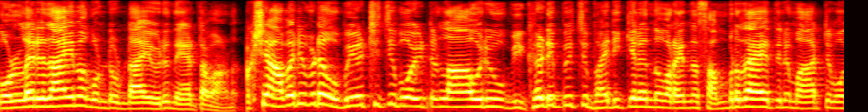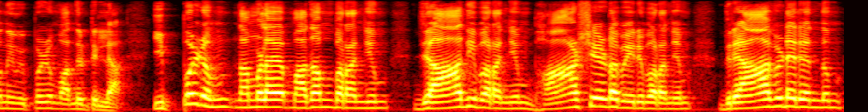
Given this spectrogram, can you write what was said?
കൊള്ളരുതായ്മ കൊണ്ടുണ്ടായ ഒരു നേട്ടമാണ്. പക്ഷെ അവരിവിടെ ഉപേക്ഷിച്ചു പോയിട്ടുള്ള ആ ഒരു വിഘടിപ്പിച്ച് ഭരിക്കൽ എന്ന് പറയുന്ന സമ്പ്രദായത്തിന് മാറ്റമൊന്നും ഇപ്പോഴും വന്നിട്ടില്ല. ഇപ്പോഴും നമ്മളെ മതം പറഞ്ഞും ജാതി പറഞ്ഞും ഭാഷയുടെ പേര് പറഞ്ഞും ദ്രാവിഡരെന്നും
